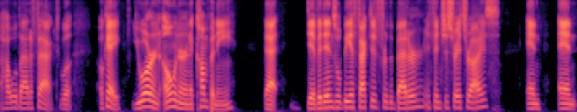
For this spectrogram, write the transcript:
How will that affect? Well, okay, you are an owner in a company that dividends will be affected for the better if interest rates rise and and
